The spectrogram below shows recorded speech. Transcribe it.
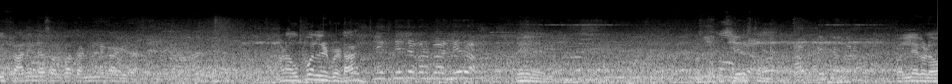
ಈ ಫ್ಯಾನಿಂದ ಸ್ವಲ್ಪ ತಣ್ಣಗಾಗಿದೆ. ಅಣ್ಣ ಉಪ್ಪಲ್ಲಿ ಇಲ್ಲ ಪಲ್ಯಗಳು.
